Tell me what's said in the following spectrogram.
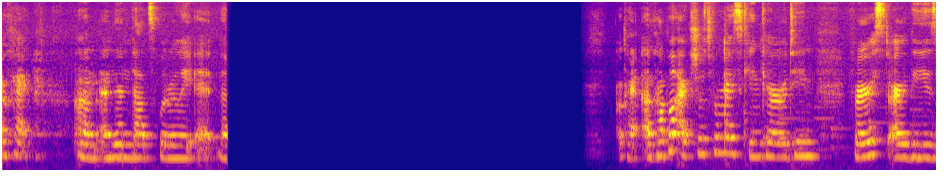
Okay, um, and then that's literally it. Okay, a couple extras for my skincare routine. First are these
